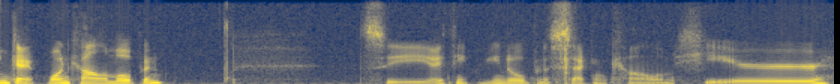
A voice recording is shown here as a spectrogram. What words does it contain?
Okay, one column open. Let's see, I think we can open a second column here.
